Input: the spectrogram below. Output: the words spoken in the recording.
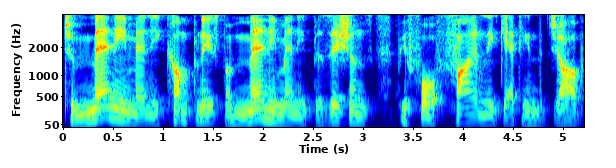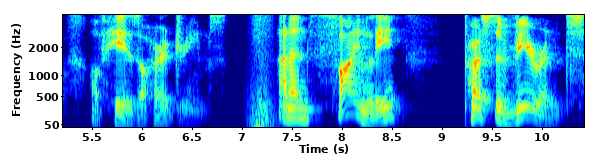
to many, many companies for many, many positions before finally getting the job of his or her dreams. And then finally, perseverant.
